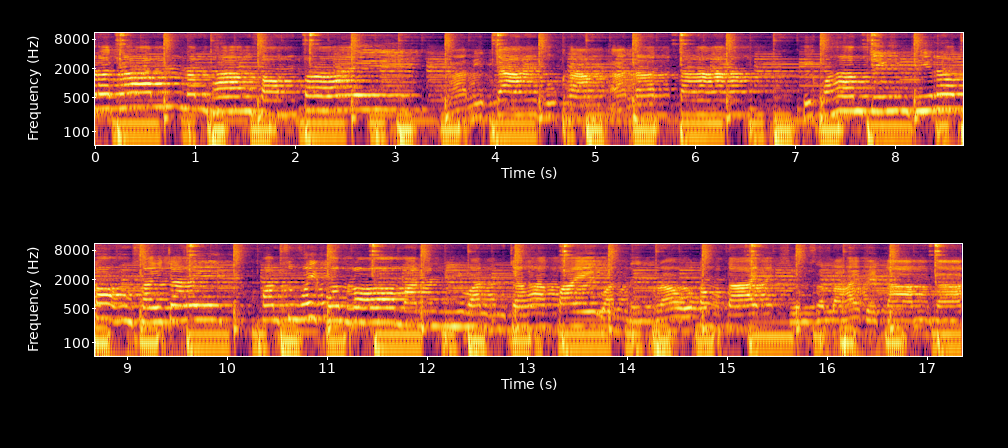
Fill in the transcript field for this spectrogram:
ประธรรมนำทางส่องไปอานิจังทุกขังอนัตตา คือความจริงที่เราต้องใส่ใจ ความสวยความหล่อมันมีวันจากไปวันหนึ่งเราต้องตาย เสื่อมสลายไปตามกา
